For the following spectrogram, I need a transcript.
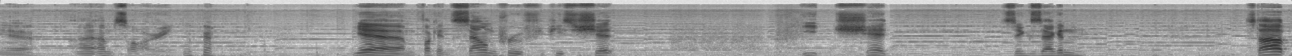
Yeah, I I'm sorry. yeah, I'm fucking soundproof, you piece of shit. Eat shit. Zigzagoon. Stop!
